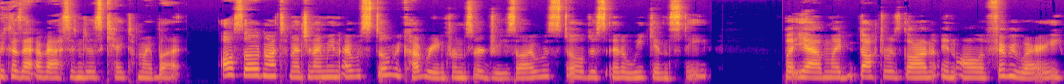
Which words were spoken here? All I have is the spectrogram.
because that Avastin just kicked my butt. Also, not to mention, I mean, I was still recovering from surgery, so I was still just at a weakened state. But yeah, my doctor was gone in all of February.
